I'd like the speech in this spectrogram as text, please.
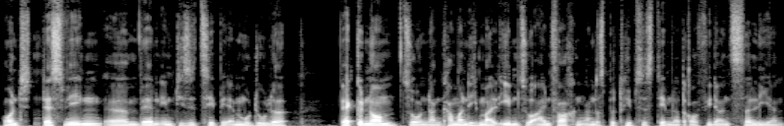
Und deswegen äh, werden eben diese CPM-Module weggenommen. So, und dann kann man nicht mal eben so einfach ein anderes Betriebssystem darauf wieder installieren.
